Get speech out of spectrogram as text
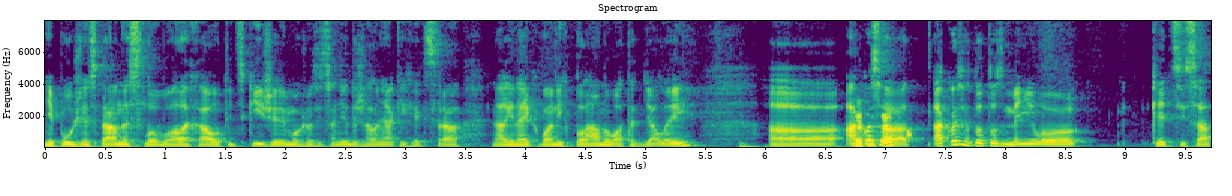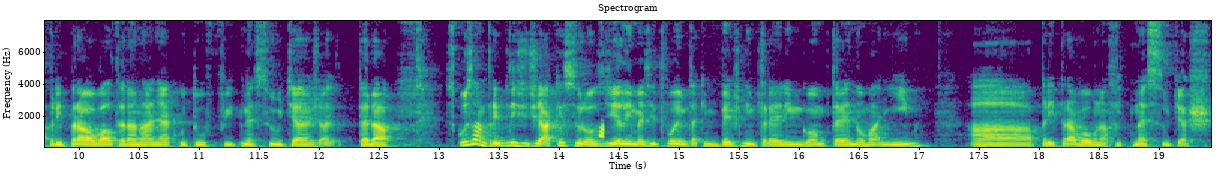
nepoužijem správne slovo, ale chaotický, že možno si sa nedržal nejakých extra nalinajkovaných plánov a tak ďalej. Uh, ako, sa, ako sa toto zmenilo, keď si sa pripravoval teda na nejakú tú fitness súťaž? Teda skúsam približiť, že aké sú rozdiely medzi tvojim takým bežným tréningom, trénovaním a prípravou na fitness súťaž?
